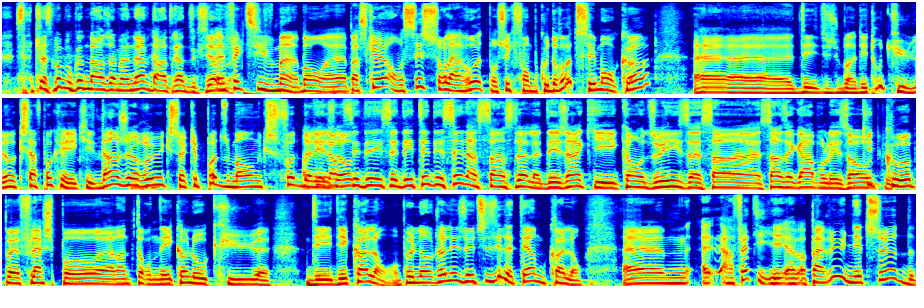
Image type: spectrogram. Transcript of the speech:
ça te laisse pas beaucoup de marge de manœuvre dans la traduction. là. Effectivement. Bon, euh, parce que on sait sur la route, pour ceux qui font beaucoup de route, c'est mon cas, euh, des, bah, des trous de cul, là, qui savent pas qui est dangereux, qui s'occupent pas du monde, qui se foutent de les donc autres. c'est des, c'est des TDC dans ce sens-là, là, des gens qui conduisent sans, sans égard pour les autres. Qui te coupent, euh, flash pas avant de tourner, colle au cul, des, des colons. On peut, je l'ai- utilisé le terme colon. Euh, euh, en fait, il est apparu une étude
